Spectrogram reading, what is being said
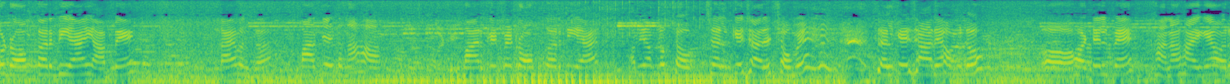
को ड्रॉप कर दिया है यहाँ पे। काय बोलता मार्केट ना हाँ। मार्केट पे ड्रॉप कर दिया है। अभी हम लोग चल के जा रहे छो में चल के जा रहे हम लोग होटल पे। खाना खाएँगे और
